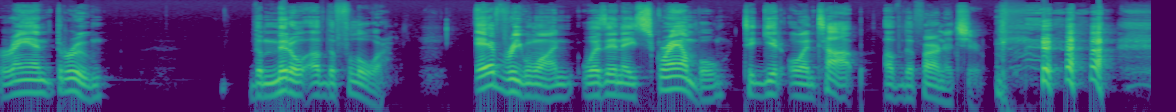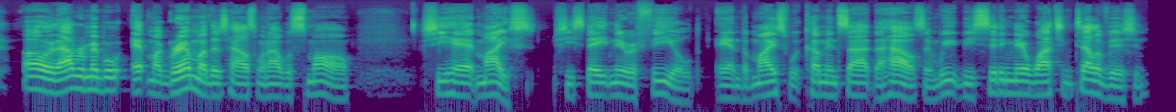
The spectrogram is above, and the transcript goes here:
ran through the middle of the floor. Everyone was in a scramble to get on top of the furniture. oh, I remember at my grandmother's house when I was small, she had mice. She stayed near a field, and the mice would come inside the house, and we'd be sitting there watching television,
